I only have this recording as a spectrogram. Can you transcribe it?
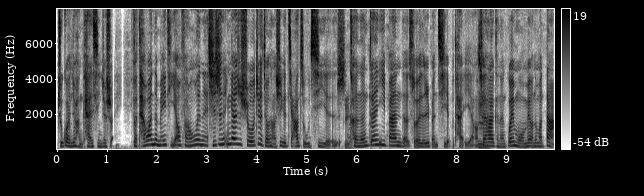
主管就很开心，就说：‘哎，有台湾的媒体要访问呢。’其实应该是说，这个酒厂是一个家族企业，可能跟一般的所谓的日本企业不太一样，嗯、所以它可能规模没有那么大，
